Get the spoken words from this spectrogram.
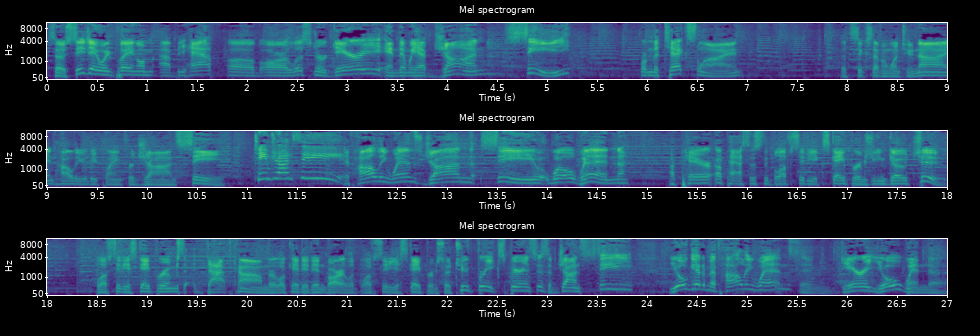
So CJ will be playing on uh, behalf of our listener Gary, and then we have John C from the text line. That's six seven one two nine. Holly will be playing for John C. Team John C. If Holly wins, John C will win a pair of passes to Bluff City Escape Rooms. You can go to bluffcityescaperooms.com. They're located in Bartlett, Bluff City Escape Room. So two free experiences of John C. You'll get them if Holly wins, and Gary, you'll win the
